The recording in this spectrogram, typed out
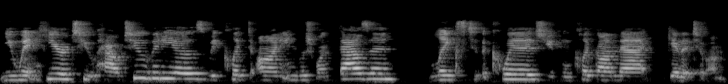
you went here to how-to videos. We clicked on English 1000, links to the quiz. You can click on that, give it to them.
